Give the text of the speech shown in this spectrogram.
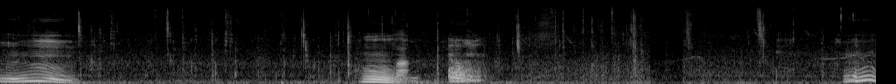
อืมอืม เหมาะอืม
